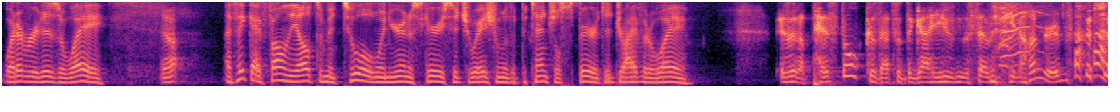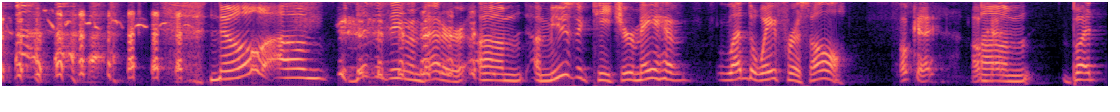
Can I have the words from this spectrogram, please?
whatever it is away. yeah I think I found the ultimate tool when you're in a scary situation with a potential spirit to drive it away. Is it a pistol? Because that's what the guy used in the 1700s. No, um, this is even better. Um, a music teacher may have led the way for us all. okay. Okay. Um, but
